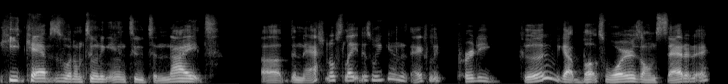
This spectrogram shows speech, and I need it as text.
Heat caps is what I'm tuning into tonight. Uh the national slate this weekend is actually pretty good. We got Bucks Warriors on Saturday.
